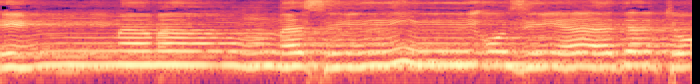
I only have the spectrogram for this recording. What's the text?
إنما النسيء زيادة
